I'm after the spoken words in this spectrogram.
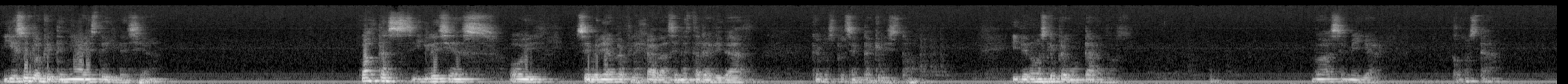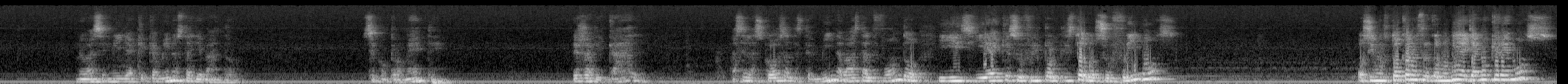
Y eso es lo que tenía esta iglesia. ¿Cuántas iglesias hoy se verían reflejadas en esta realidad que nos presenta Cristo? Y tenemos que preguntarnos, Nueva semilla, ¿cómo está? Nueva semilla, ¿qué camino está llevando? Se compromete, es radical, hace las cosas, las termina, va hasta el fondo. Y si hay que sufrir por Cristo, lo sufrimos. O si nos toca nuestra economía, ya no queremos.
